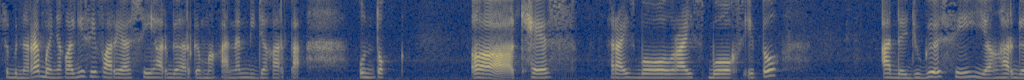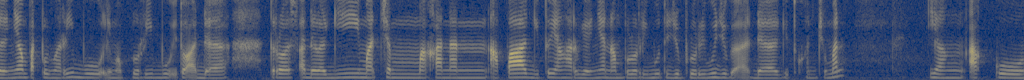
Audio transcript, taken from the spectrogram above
Sebenarnya banyak lagi sih variasi harga-harga makanan di Jakarta. Untuk uh, case rice bowl rice box itu ada juga sih yang harganya 45.000, 50.000 itu ada. Terus ada lagi macam makanan apa gitu yang harganya 60 ribu 70 ribu juga ada gitu kan. Cuman yang aku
